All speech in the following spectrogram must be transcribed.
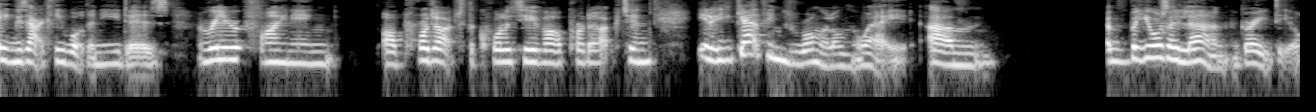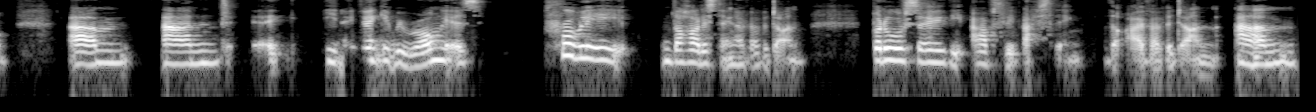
exactly what the need is and really refining our product, the quality of our product. And, you know, you get things wrong along the way. Um, but you also learn a great deal. Um, and, eh, you know, don't get me wrong, it is probably the hardest thing I've ever done, but also the absolute best thing that I've ever done. Um,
